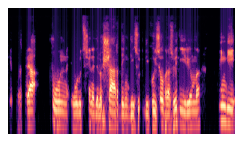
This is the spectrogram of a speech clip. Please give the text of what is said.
che porterà un'evoluzione dello sharding di, di, cui sopra su Ethereum, quindi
